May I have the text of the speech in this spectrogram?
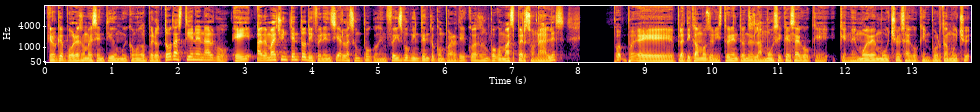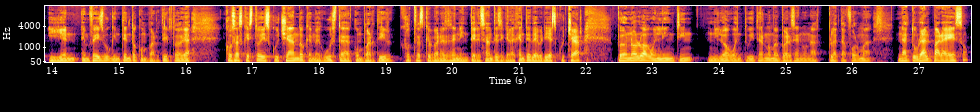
Creo que por eso me he sentido muy cómodo, pero todas tienen algo. Eh, además, yo intento diferenciarlas un poco. En Facebook intento compartir cosas un poco más personales eh, platicamos de mi historia, entonces la música es algo que, me mueve mucho, es algo que importa mucho y en, en, Facebook intento compartir todavía cosas que estoy escuchando, que me gusta compartir, cosas que parecen interesantes y que la gente debería escuchar, pero no lo hago en LinkedIn ni lo hago en Twitter, no me parecen una plataforma natural para eso.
